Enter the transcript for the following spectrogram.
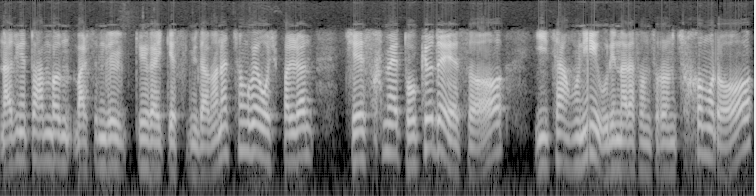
나중에 또 한번 말씀드릴 기회가 있겠습니다만은 1958년 제3회 도쿄대회에서 이창훈이 우리나라 선수로는 처음으로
